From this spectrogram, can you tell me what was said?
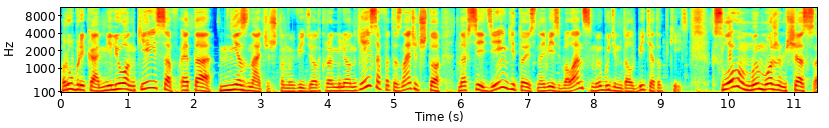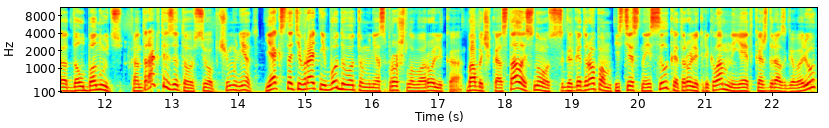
рубрика «Миллион кейсов» это не значит, что мы видео откроем миллион кейсов, это значит, что на все деньги, то есть на весь баланс мы будем долбить этот кейс. К слову, мы можем сейчас э, долбануть контракт из этого всего, почему нет? Я, кстати, врать не буду, вот у меня с прошлого ролика бабочка осталась, но с гг-дропом, естественно, и ссылка, это ролик рекламный, я это каждый раз говорю,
